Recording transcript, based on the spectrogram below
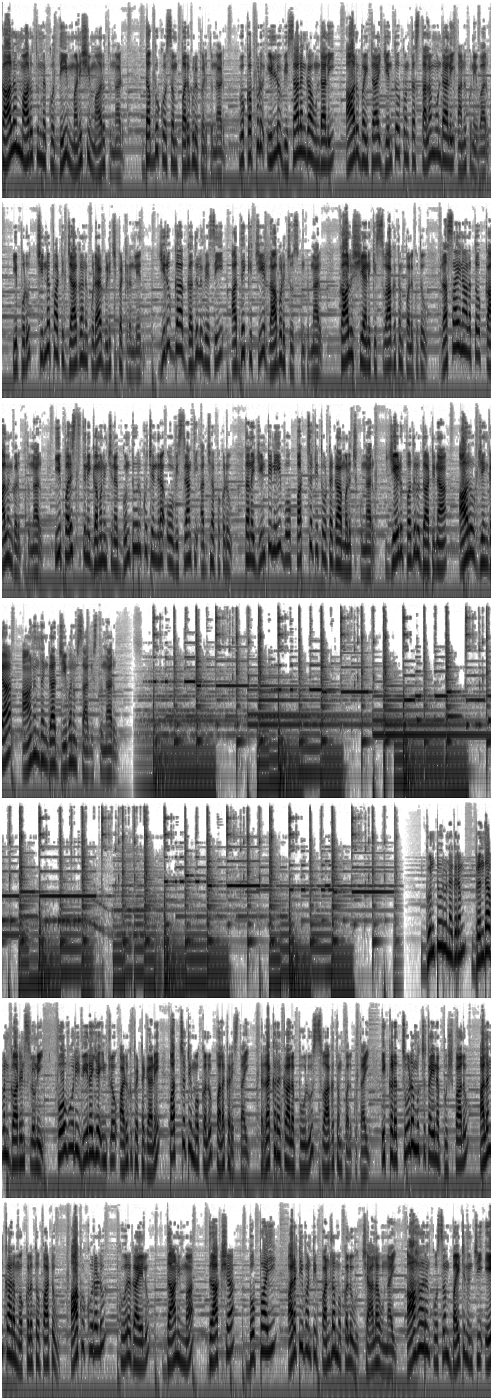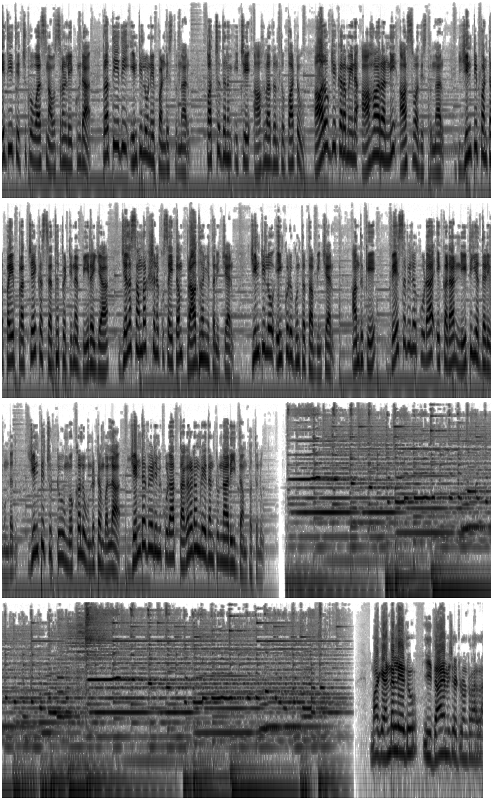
కాలం మారుతున్న కొద్దీ మనిషి మారుతున్నాడు. డబ్బు కోసం పరుగులు పెడుతున్నాడు. ఒకప్పుడు ఇళ్ళు విశాలంగా ఉండాలి ఆరు బయట ఎంతో కొంత స్థలం ఉండాలి అనుకునేవారు. ఇప్పుడు చిన్నపాటి జాగాను కూడా విడిచిపెట్టడం లేదు. ఇరుగ్గా గదులు వేసి అద్దెకిచ్చి రాబడి చూసుకుంటున్నారు. కాలుష్యానికి స్వాగతం పలుకుతూ రసాయనాలతో కాలం గడుపుతున్నారు. ఈ పరిస్థితిని గమనించిన గుంటూరుకు చెందిన ఓ విశ్రాంతి అధ్యాపకుడు తన ఇంటిని ఓ పచ్చటి తోటగా మలుచుకున్నారు. ఏడు పదులు దాటినా ఆరోగ్యంగా ఆనందంగా జీవనం సాగిస్తున్నారు. గుంటూరు నగరం బృందావన్ గార్డెన్స్లోని పోవూరి వీరయ్య ఇంట్లో అడుగుపెట్టగానే పచ్చటి మొక్కలు పలకరిస్తాయి. రకరకాల పూలు స్వాగతం పలుకుతాయి. ఇక్కడ చూడముచ్చుతైన పుష్పాలు అలంకార మొక్కలతో పాటు ఆకుకూరలు కూరగాయలు దానిమ్మ ద్రాక్ష బొప్పాయి అరటి వంటి పండ్ల మొక్కలు చాలా ఉన్నాయి. ఆహారం కోసం బయటి నుంచి ఏదీ తెచ్చుకోవాల్సిన అవసరం లేకుండా ప్రతిదీ ఇంటిలోనే పండిస్తున్నారు. పచ్చదనం ఇచ్చే ఆహ్లాదంతో పాటు ఆరోగ్యకరమైన ఆహారాన్ని ఆస్వాదిస్తున్నారు. ఇంటి పంటపై ప్రత్యేక శ్రద్ధ పెట్టిన వీరయ్య జల సంరక్షణకు సైతం ప్రాధాన్యతనిచ్చారు. ఇంటిలో ఇంకుడు గుంత తవ్వించారు. అందుకే వేసవిలో కూడా ఇక్కడ నీటి ఎద్దడి ఉండదు. ఇంటి చుట్టూ మొక్కలు ఉండటం వల్ల ఎండవేడిమి కూడా తగలడం లేదంటున్నారు ఈ దంపతులు. మాకు ఎండ లేదు ఈ దానిమ్మ చెట్లు ఉండటం వల్ల.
